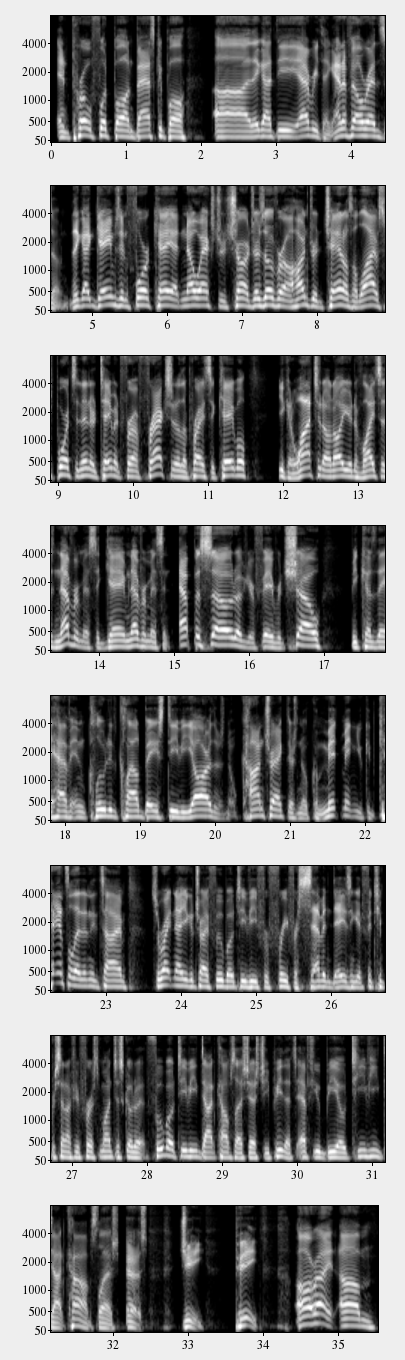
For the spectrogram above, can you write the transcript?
and pro football and basketball. Uh, they got the everything NFL Red Zone. They got games in 4K at no extra charge. There's over hundred channels of live sports and entertainment for a fraction of the price of cable. You can watch it on all your devices. Never miss a game. Never miss an episode of your favorite show because they have included cloud-based DVR. There's no contract, there's no commitment. You can cancel at any time. So right now you can try Fubo TV for free for seven days and get 15% off your first month. Just go to FuboTV.com slash SGP. That's F-U-B-O-T-V.com slash S-G-P. All right. Um,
